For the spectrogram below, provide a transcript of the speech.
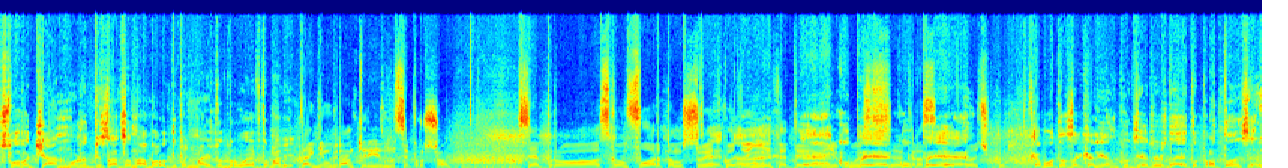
слово Чан может писаться наоборот, ты понимаешь, что другой автомобиль. Так, Дім, Гран Турізмо, це про що? Це про з комфортом швидко Это, доїхати да, в якусь купе, красиву купе, точку. кого-то за коленку держишь, да, это про то, Серый.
